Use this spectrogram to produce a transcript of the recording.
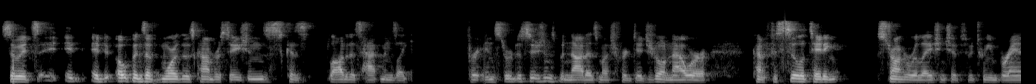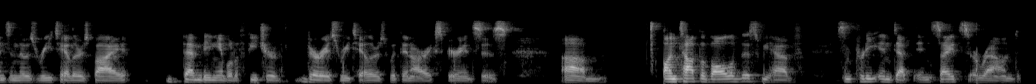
so it's it, it opens up more of those conversations because a lot of this happens like for in-store decisions but not as much for digital now we're kind of facilitating stronger relationships between brands and those retailers by them being able to feature various retailers within our experiences. Um, on top of all of this, we have some pretty in-depth insights around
